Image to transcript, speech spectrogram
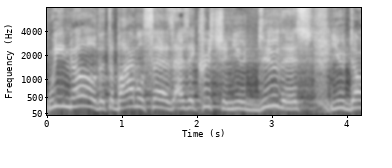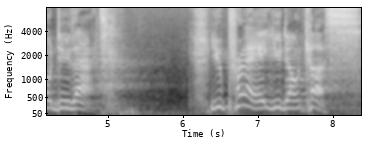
We know that the Bible says, as a Christian, you do this, you don't do that. You pray, you don't cuss.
